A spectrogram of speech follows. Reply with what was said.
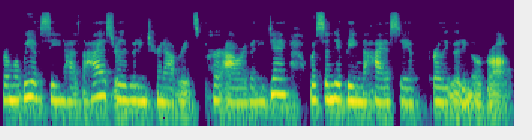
from what we have seen, has the highest early voting turnout rates per hour of any day, with Sunday being the highest day of early voting overall.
